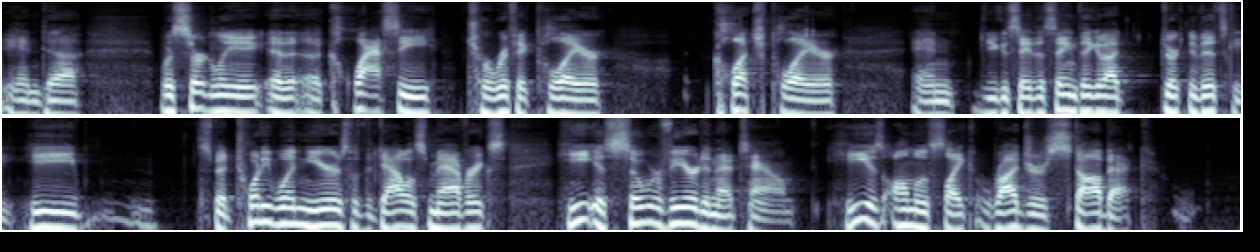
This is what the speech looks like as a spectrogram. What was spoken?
and uh, was certainly a, a classy, terrific player, clutch player. And you could say the same thing about Dirk Nowitzki. He spent 21 years with the Dallas Mavericks. He is so revered in that town. He is almost like Roger Staubach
